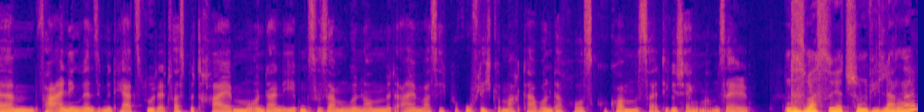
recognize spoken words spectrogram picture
Ähm, vor allen Dingen, wenn sie mit Herzblut etwas betreiben und dann eben zusammengenommen mit allem, was ich beruflich gemacht habe und daraus gekommen ist halt die Geschenkmamsell. Und das machst du jetzt schon wie lange?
